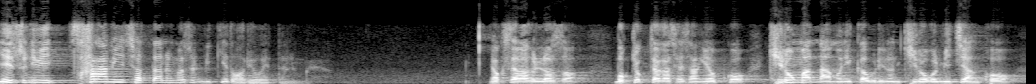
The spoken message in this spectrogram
예수님이 사람이셨다는 것을 믿기도 어려워했다는 거예요. 역사가 흘러서 목격자가 세상에 없고 기록만 남으니까 우리는 기록을 믿지 않고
